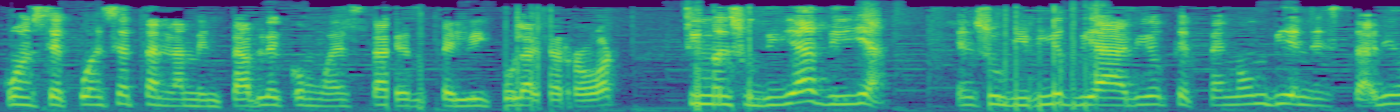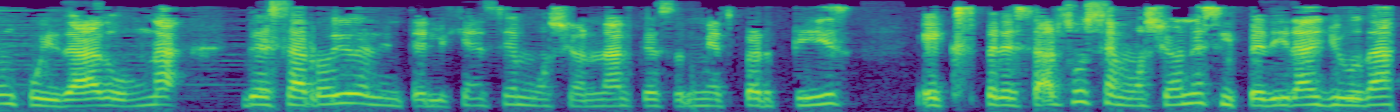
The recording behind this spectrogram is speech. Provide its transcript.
consecuencia tan lamentable como esta que es película de terror, sino en su día a día, en su vivir diario, que tenga un bienestar y un cuidado, un desarrollo de la inteligencia emocional, que es mi expertise, expresar sus emociones y pedir ayuda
